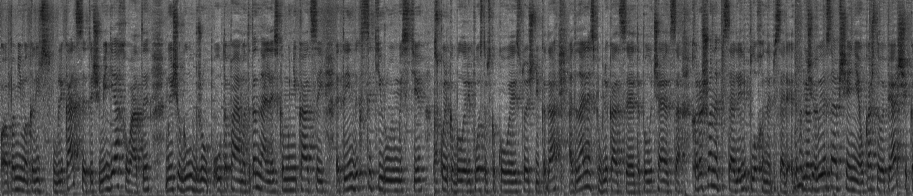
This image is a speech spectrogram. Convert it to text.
э, помимо количества публикаций, это еще медиахваты, мы еще глубже утопаем, это тональность коммуникаций, это индекс цитируемости, сколько было репостов с какого источника, да, а тональность публикации, это получается хорошо написали или плохо написали. Это ну, ключевые да, да, да. сообщения. У каждого пиарщика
